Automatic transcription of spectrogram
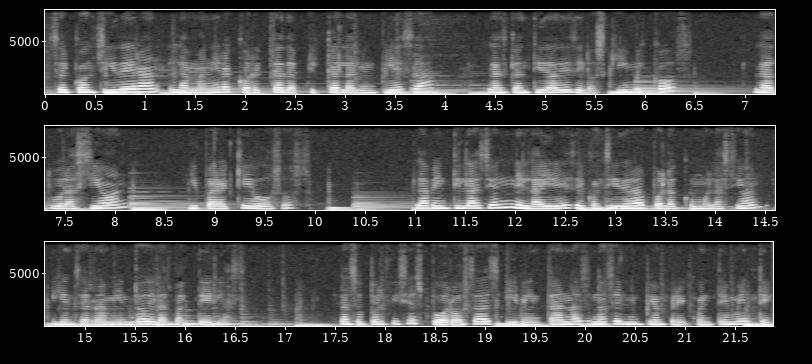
Se consideran la manera correcta de aplicar la limpieza, las cantidades de los químicos, la duración y para qué usos. La ventilación en el aire se considera por la acumulación y encerramiento de las bacterias. Las superficies porosas y ventanas no se limpian frecuentemente,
